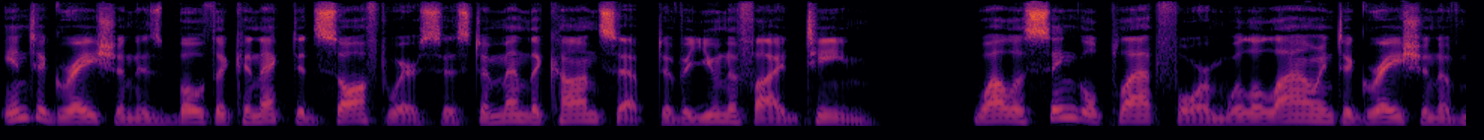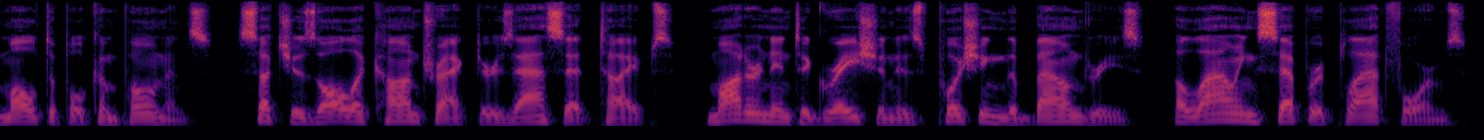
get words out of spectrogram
Integration is both a connected software system and the concept of a unified team. While a single platform will allow integration of multiple components, such as all a contractor's asset types, modern integration is pushing the boundaries, allowing separate platforms,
